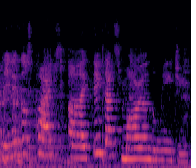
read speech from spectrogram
Cleaning those pipes. I think that's Mario and Luigi.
